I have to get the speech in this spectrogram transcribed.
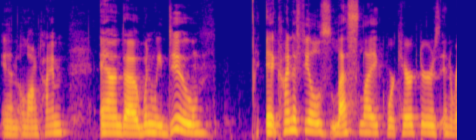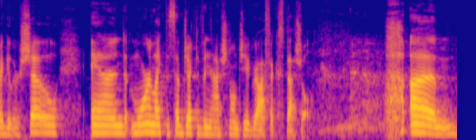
in a long time. And uh, when we do, it kind of feels less like we're characters in a regular show and more like the subject of a National Geographic special. Um,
